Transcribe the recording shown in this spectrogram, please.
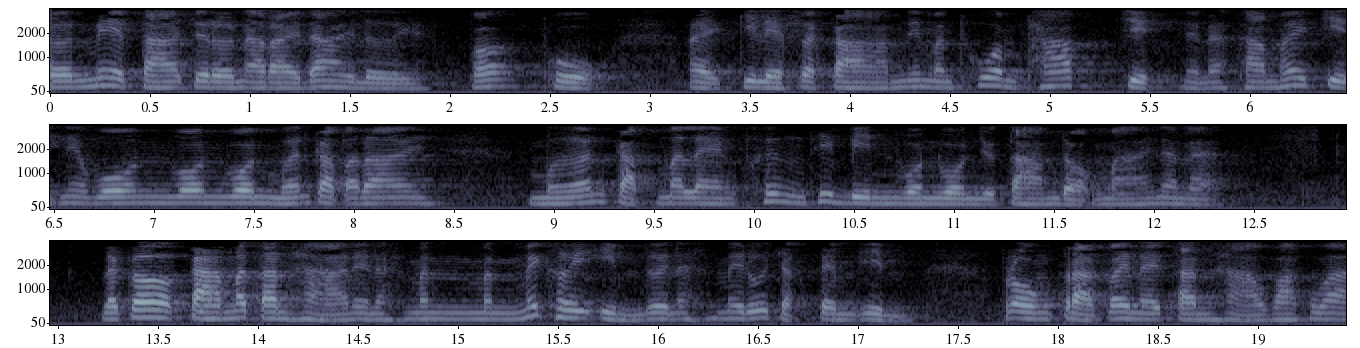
ริญเมตตาเจริญอะไรได้เลย เพราะถูกไอ้กิเลสกรรมนี่มันท่วมทับจิตเนี่ยนะทำให้จิตเนี่ยวนวนวนเหมือนกับอะไร เหมือนกับแมลงพึ่งที่บินวนวนอยู่ตามดอกไม้นั่นแหละ แล้วก็การมาตัญหาเนี่ยนะมันมันไม่เคยอิ่มด้วยนะ ไม่รู้จักเต็มอิ่ม พระองค์ตรัสไว้ในตันหาวักว่า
